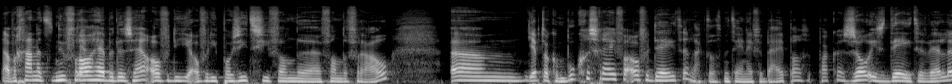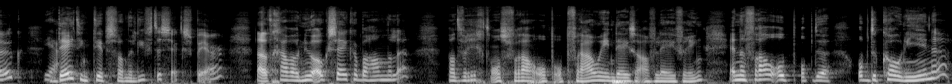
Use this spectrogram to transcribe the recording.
nou, we gaan het nu vooral hebben dus hè, over, die, over die positie van de, van de vrouw. Ehm, je hebt ook een boek geschreven over daten. Laat ik dat meteen even bijpakken. Zo is daten wel leuk. Ja. Datingtips van de liefdesexpert. Nou, dat gaan we nu ook zeker behandelen. Want we richten ons vooral op, op vrouwen in deze aflevering. En dan vooral op, op, de, op de koninginnen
